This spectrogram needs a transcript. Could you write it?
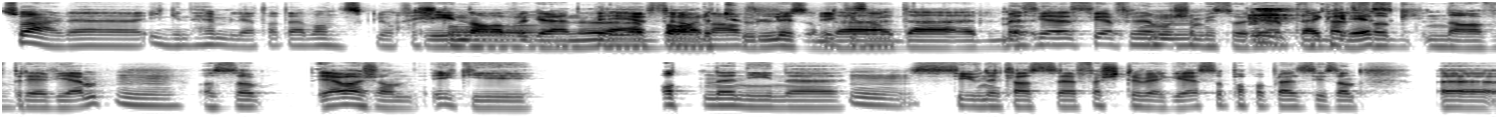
så er det ingen hemmelighet at det er vanskelig å forstå De Nav-greiene det er bare Nav, tull, liksom. Det ikke er, det er, Men skal jeg, skal jeg fortelle en morsom Mm. historie? Jeg Det er fikk gresk. Nav-brev hjem. Mm, Og så, jeg var sånn, jeg gikk i åttende, niende, mm, syvende klasse, første VG, så pappa pleide å si sånn uh,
